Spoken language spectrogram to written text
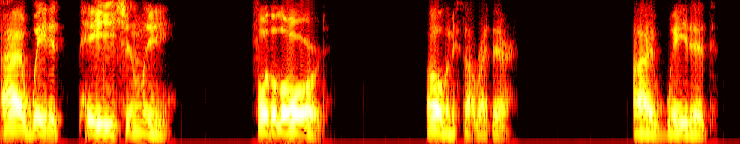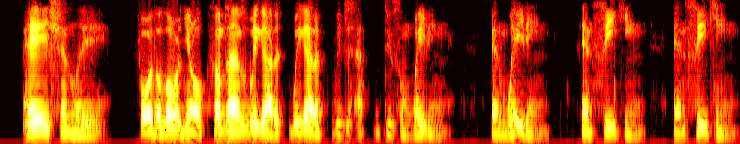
I waited patiently for the Lord. Oh, let me stop right there. I waited patiently for the Lord. You know, sometimes we got to, we got to, we just have to do some waiting and waiting and seeking and seeking.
